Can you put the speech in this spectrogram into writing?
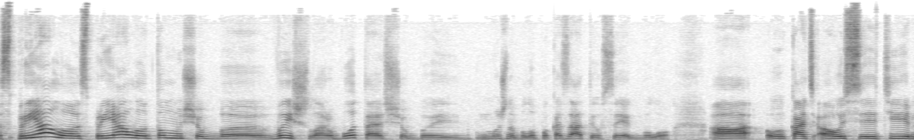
сприяло, сприяло тому, щоб вийшла робота, щоб можна було показати усе, як було. А Кать, а ось е, ті,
